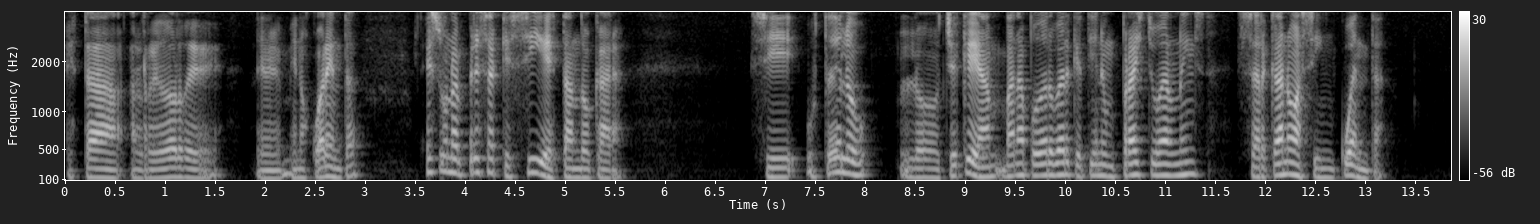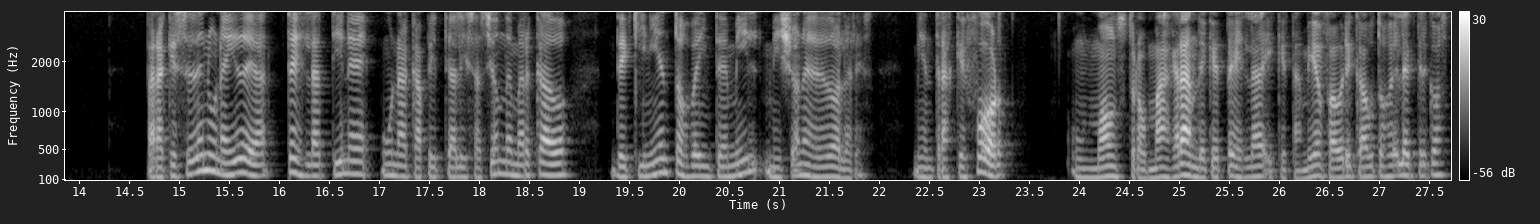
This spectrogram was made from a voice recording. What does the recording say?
está alrededor de, menos 40, es una empresa que sigue estando cara. Si ustedes lo, lo chequean, van a poder ver que tiene un price to earnings cercano a 50. Para que se den una idea, Tesla tiene una capitalización de mercado de 520 mil millones de dólares mientras que Ford, un monstruo más grande que Tesla y que también fabrica autos eléctricos,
